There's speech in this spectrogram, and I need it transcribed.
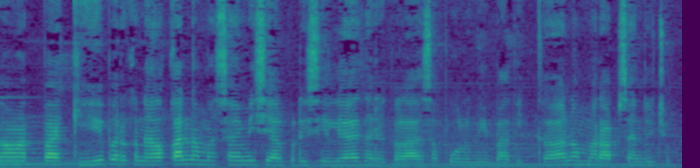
Selamat pagi, perkenalkan nama saya Michelle Priscilia dari kelas 10 MIPA 3 nomor absen 17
